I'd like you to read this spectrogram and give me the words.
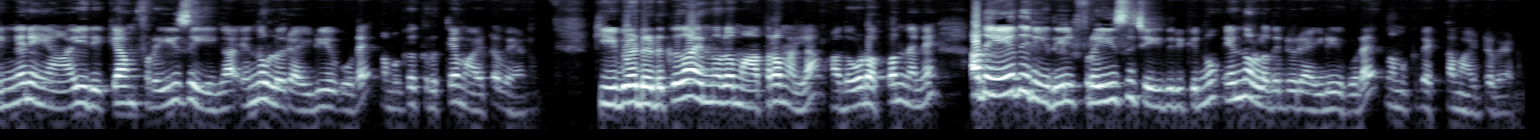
എങ്ങനെയായിരിക്കാം ഫ്രേസ് ചെയ്യുക എന്നുള്ള ഒരു ഐഡിയ കൂടെ നമുക്ക് കൃത്യമായിട്ട് വേണം. കീവേഡ് എടുക്കുക എന്നുള്ളത് മാത്രമല്ല അതോടൊപ്പം തന്നെ അത് ഏത് രീതിയിൽ ഫ്രേസ് ചെയ്തിരിക്കുന്നു എന്നുള്ളതിന്റെ ഒരു ഐഡിയ കൂടെ നമുക്ക് വ്യക്തമായിട്ട് വേണം.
